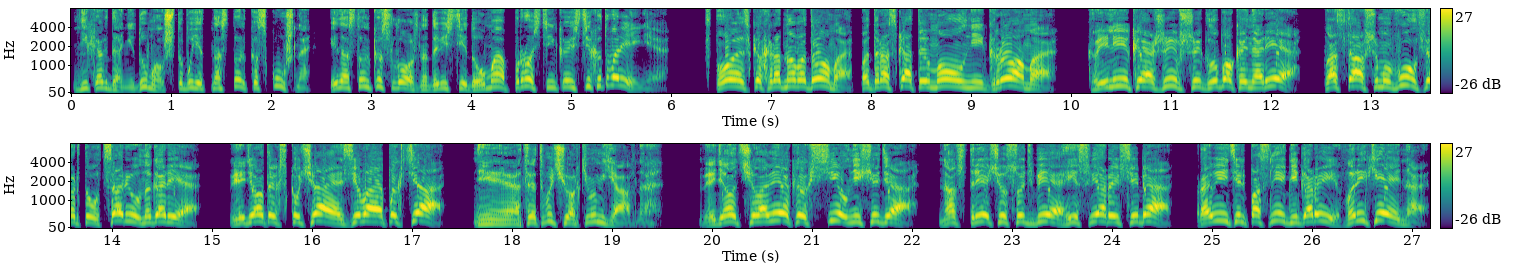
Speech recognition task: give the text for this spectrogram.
Никогда не думал, что будет настолько скучно и настолько сложно довести до ума простенькое стихотворение. «В поисках родного дома, под раскаты молний грома, к великой ожившей глубокой норе, к восставшему Вулферту, царю на горе, ведет их скучая, зевая пыхтя». «Нет, это вычеркиваем явно. Ведет человек их сил не щадя, навстречу судьбе и с верой в себя, правитель последней горы, Варикейна,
